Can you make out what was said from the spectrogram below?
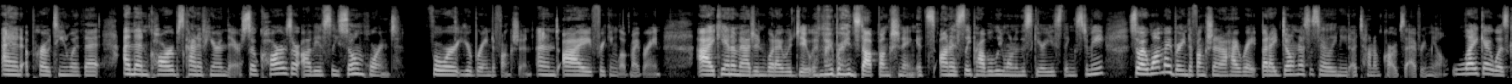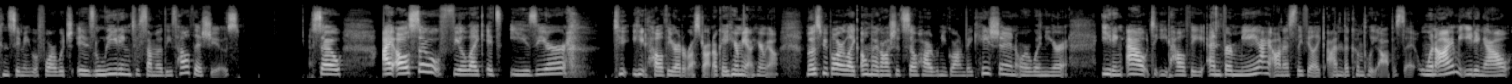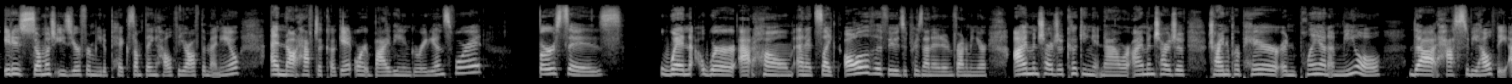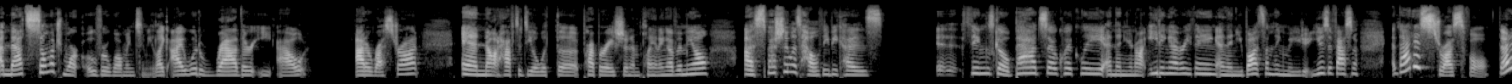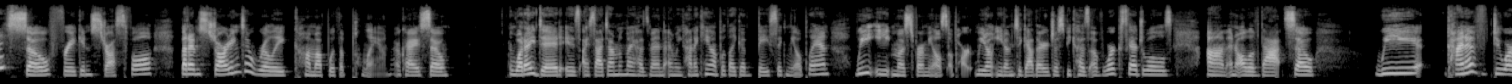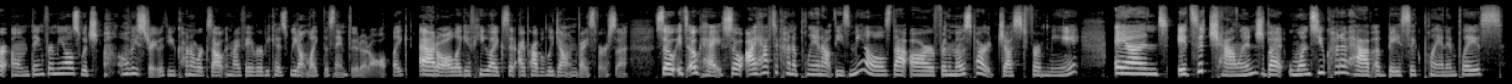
and a protein with it, and then carbs kind of here and there. So, carbs are obviously so important for your brain to function. And I freaking love my brain. I can't imagine what I would do if my brain stopped functioning. It's honestly probably one of the scariest things to me. So I want my brain to function at a high rate, but I don't necessarily need a ton of carbs at every meal, like I was consuming before, which is leading to some of these health issues. So I also feel like it's easier. to eat healthier at a restaurant. Okay, hear me out, hear me out. Most people are like, oh my gosh, it's so hard when you go on vacation or when you're eating out to eat healthy. And for me, I honestly feel like I'm the complete opposite. When I'm eating out, it is so much easier for me to pick something healthier off the menu and not have to cook it or buy the ingredients for it versus when we're at home and it's like all of the foods are presented in front of me or I'm in charge of cooking it now or I'm in charge of trying to prepare and plan a meal that has to be healthy. And that's so much more overwhelming to me. Like I would rather eat out at a restaurant and not have to deal with the preparation and planning of a meal, especially when it's healthy because things go bad so quickly and then you're not eating everything and then you bought something but you didn't use it fast enough. That is stressful. That is so freaking stressful. But I'm starting to really come up with a plan. Okay. So what I did is I sat down with my husband and we kind of came up with like a basic meal plan. We eat most of our meals apart. We don't eat them together just because of work schedules um, and all of that. So we kind of do our own thing for meals, which I'll be straight with you, kind of works out in my favor because we don't like the same food at all. Like, at all. Like, if he likes it, I probably don't, and vice versa. So it's okay. So I have to kind of plan out these meals that are, for the most part, just for me. And it's a challenge, but once you kind of have a basic plan in place,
